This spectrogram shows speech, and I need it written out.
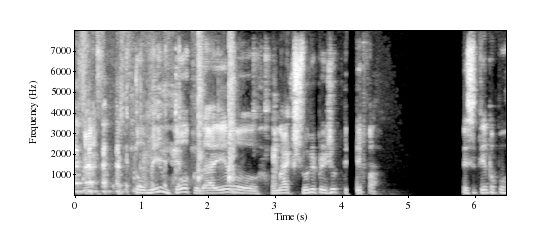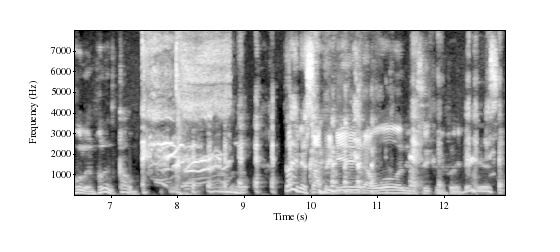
Ah, Tomei um toco, daí o, o Mike Schuller perdi o tempo. Esse tempo é pro Rolando. Rolando, calma. Vai arremessar a primeira, olha, não sei o que. Eu falei, beleza.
